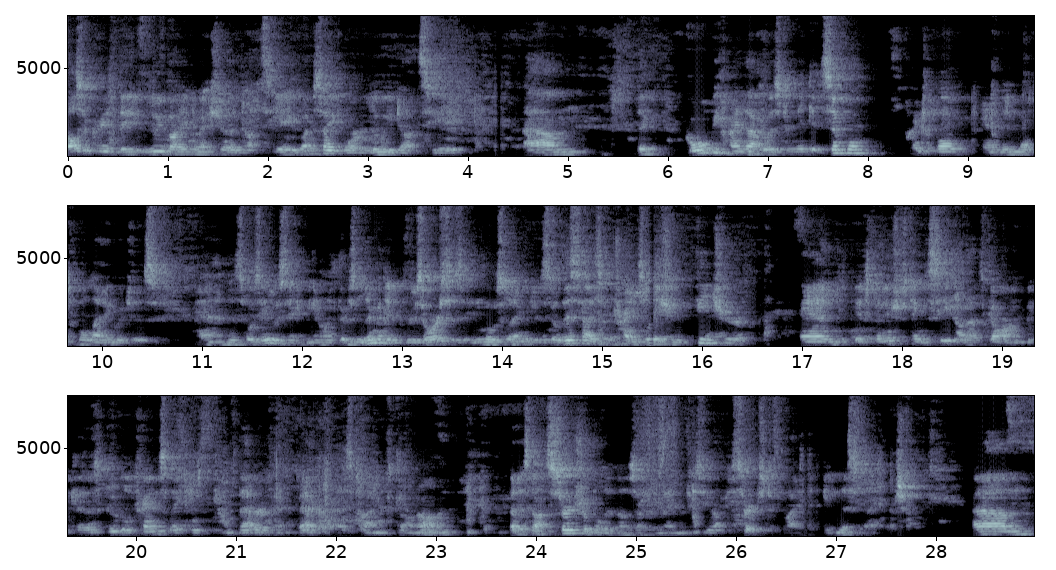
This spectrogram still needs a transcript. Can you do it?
Also created the lewybodydementia.ca website or lewy.ca. Um, the goal behind that was to make it simple, printable, and in multiple languages. And as Jose was saying, you know, like there's limited resources in most languages, so this has a translation feature. And it's been interesting to see how that's gone because Google Translate has become better and better as time's gone on. But it's not searchable in those other languages, you have to search to find it in this language. Um,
